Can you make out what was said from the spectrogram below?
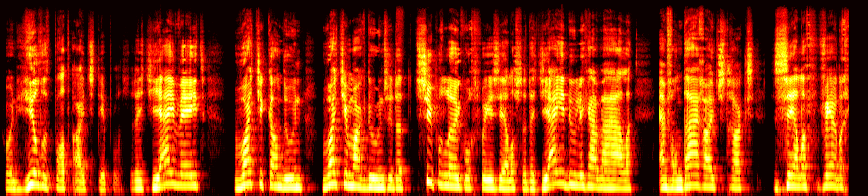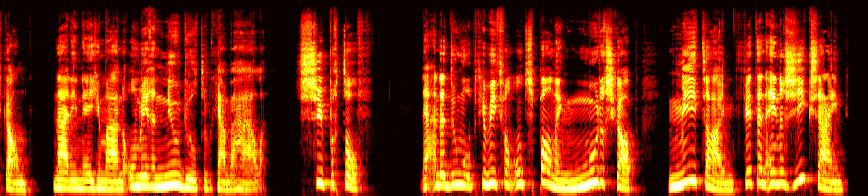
gewoon heel het pad uitstippelen. Zodat jij weet wat je kan doen, wat je mag doen. Zodat het superleuk wordt voor jezelf. Zodat jij je doelen gaat behalen. En van daaruit straks zelf verder kan. Na die negen maanden. Om weer een nieuw doel te gaan behalen. Super tof. Ja, en dat doen we op het gebied van ontspanning, moederschap, me-time, fit en energiek zijn,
